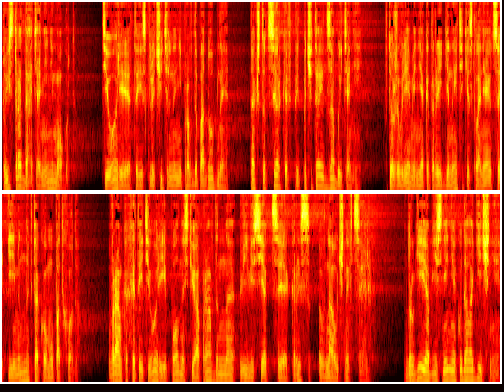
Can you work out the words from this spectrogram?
то и страдать они не могут. Теория эта исключительно неправдоподобная, так что церковь предпочитает забыть о ней. В то же время некоторые генетики склоняются именно к такому подходу. В рамках этой теории полностью оправдана вивисекция крыс в научных целях. Другие объяснения куда логичнее.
